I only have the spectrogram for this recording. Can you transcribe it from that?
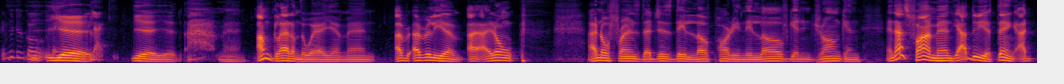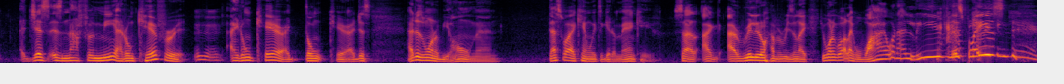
if we could go. Like, Yeah. Relax. Yeah, yeah. Ah, man, I'm glad I'm the way I am, man. I, I really am. I, I don't. I know friends that just they love partying, they love getting drunk, and and that's fine, man. Y'all do your thing. I it just is not for me. I don't care for it. Mm-hmm. I don't care. I don't care. I just I just want to be home, man. That's why I can't wait to get a man cave. So I I, I really don't have a reason. Like you want to go out? Like why would I leave this place? Yeah.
